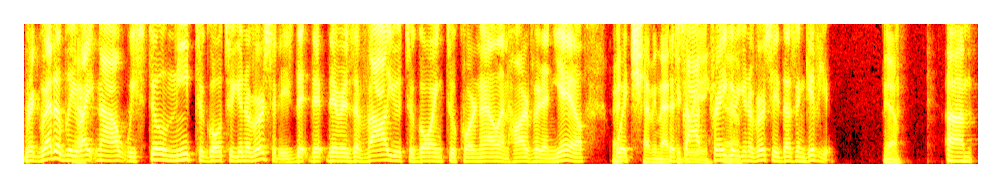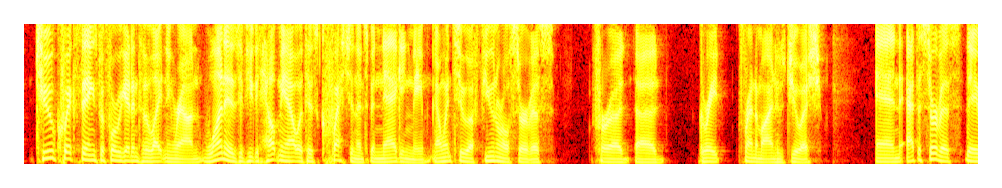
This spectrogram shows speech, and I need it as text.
regrettably yeah. right now we still need to go to universities there, there, is a value to going to cornell and harvard and yale right. which having that the degree. Saad prager yeah. university doesn't give you yeah um, two quick things before we get into the lightning round one is if you could help me out with this question that's been nagging me i went to a funeral service for a, a great friend of mine who's jewish and at the service they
